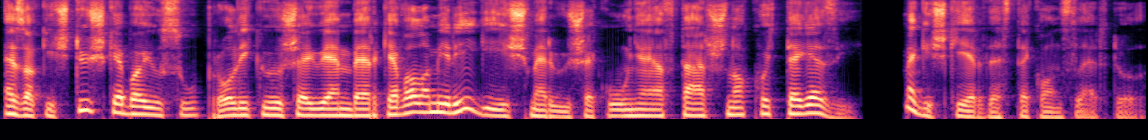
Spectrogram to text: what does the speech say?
Ez a kis tüskebajuszú, proli külsejű emberke valami régi ismerőse kónya elvtársnak, hogy tegezi? Meg is kérdezte kanclertől.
